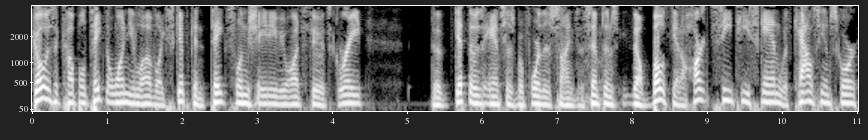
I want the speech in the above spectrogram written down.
Go as a couple. Take the one you love. Like Skip can take Slim Shady if he wants to. It's great to get those answers before there's signs and symptoms. They'll both get a heart CT scan with calcium score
